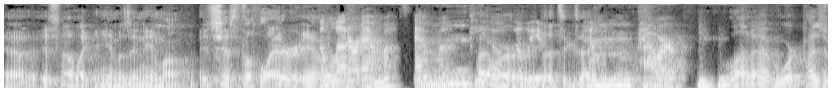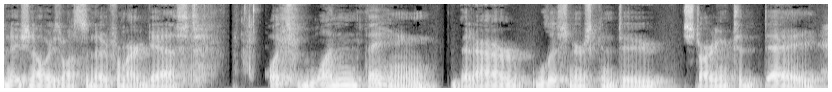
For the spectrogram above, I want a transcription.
Yeah, it's not like M is in Emma. It's just the letter M. The letter M. M P O W. That's exactly M power. Mm-hmm. Lana, Work Positive Nation always wants to know from our guest what's one thing that our listeners can do starting today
